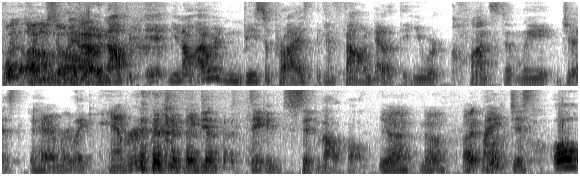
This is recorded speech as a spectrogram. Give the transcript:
What episode? Probably. was I would not be. It, you know, I wouldn't be surprised if it found out that you were constantly just hammered. like hammered, but you, you didn't take a sip of alcohol. yeah, no. I Like what? just oh.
